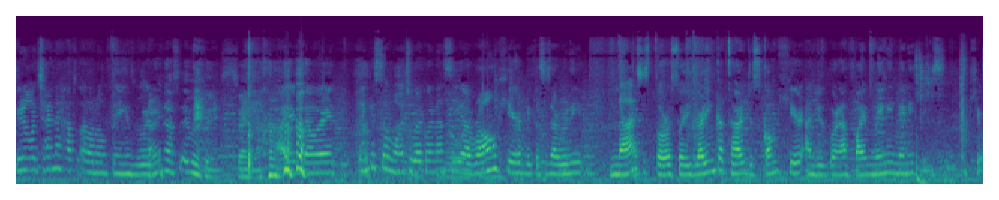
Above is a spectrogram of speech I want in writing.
You know, China has a lot of things. But has everything. China. I know it. Thank you so much. We're gonna see around here because it's a really nice store. So if you're in Qatar, just come here and you're gonna find many, many things. Thank you.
